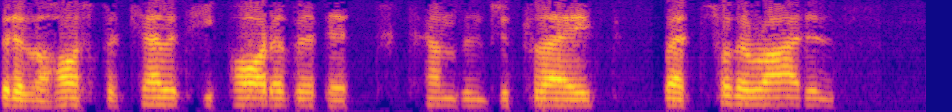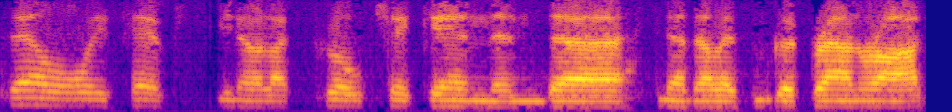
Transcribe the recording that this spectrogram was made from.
bit of a hospitality part of it that comes into play. But for the riders, they'll always have you know like grilled chicken and uh, you know they'll have some good brown rice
